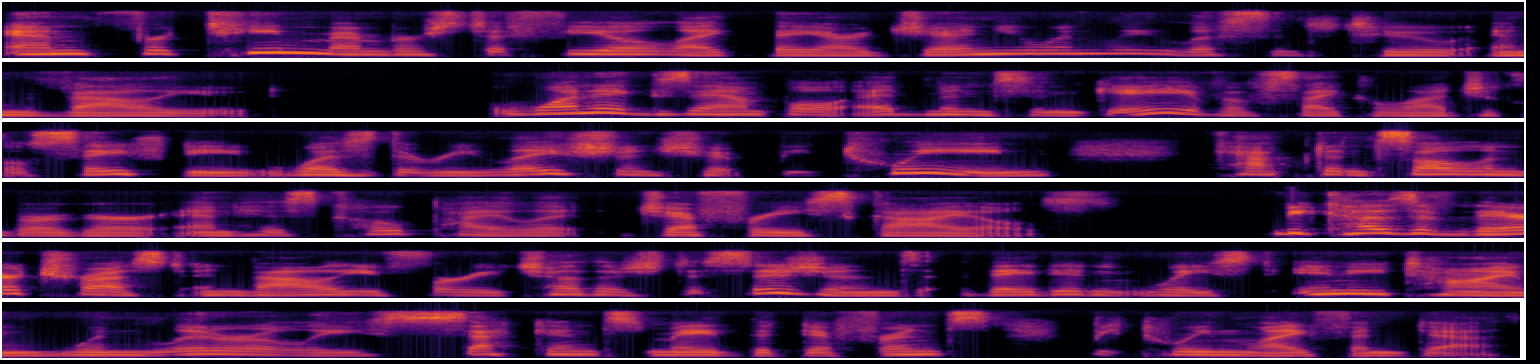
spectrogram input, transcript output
and for team members to feel like they are genuinely listened to and valued. One example Edmondson gave of psychological safety was the relationship between Captain Sullenberger and his co-pilot Jeffrey Skiles. Because of their trust and value for each other's decisions, they didn't waste any time when literally seconds made the difference between life and death.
